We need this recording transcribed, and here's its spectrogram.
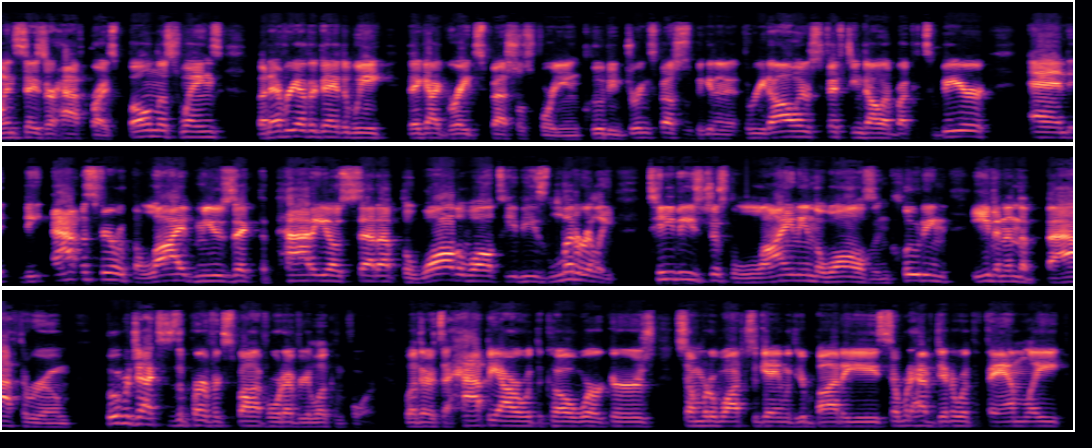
Wednesdays are half price boneless wings. But every other day of the week, they got great specials for you, including drink specials beginning at $3, $15 buckets of beer, and the atmosphere with the live music, the patio setup, the wall to wall TVs, literally TVs just lining the walls, including even in the bathroom. Boomer Jacks is the perfect spot for whatever you're looking for. Whether it's a happy hour with the coworkers, somewhere to watch the game with your buddies, somewhere to have dinner with the family,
